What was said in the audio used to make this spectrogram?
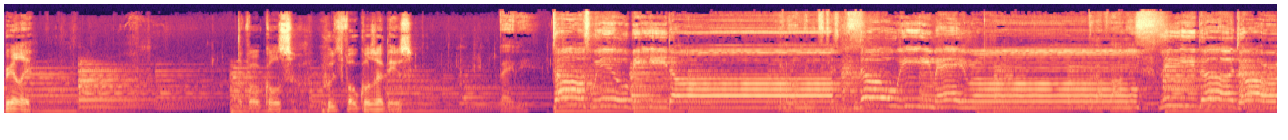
really. The vocals. Whose vocals are these? Baby. Dolls will be dolls. Though we may roam. Leave the door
